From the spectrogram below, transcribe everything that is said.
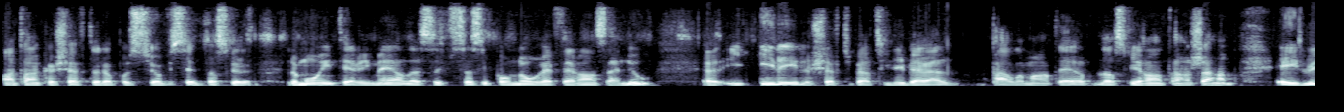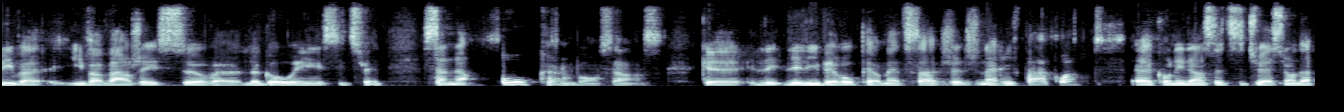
en tant que chef de l'opposition officielle parce que le, mot intérimaire, là, ça, c'est pour nos références à nous. Euh, il est le chef du Parti libéral parlementaire lorsqu'il rentre en chambre. Et lui, il va, il va varger sur euh, le go et ainsi de suite. Ça n'a aucun bon sens que les, libéraux permettent ça. Je, n'arrive pas à croire euh, qu'on dans cette situation-là.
